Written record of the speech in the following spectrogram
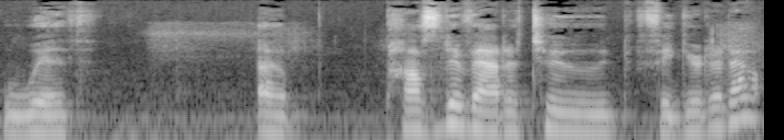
with a positive attitude figured it out.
